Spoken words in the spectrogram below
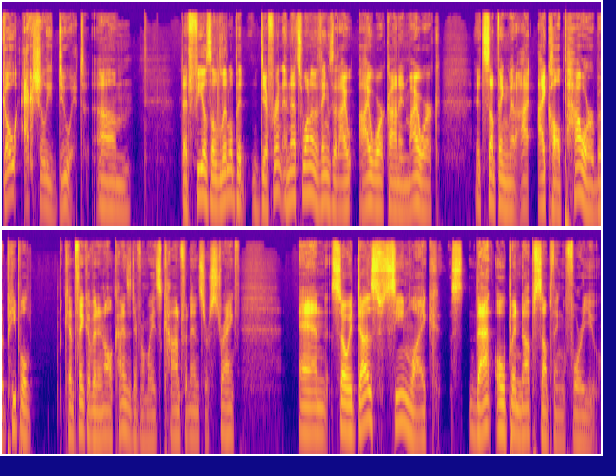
go actually do it. Um, that feels a little bit different and that's one of the things that I I work on in my work. It's something that I I call power, but people can think of it in all kinds of different ways confidence or strength. And so it does seem like that opened up something for you.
